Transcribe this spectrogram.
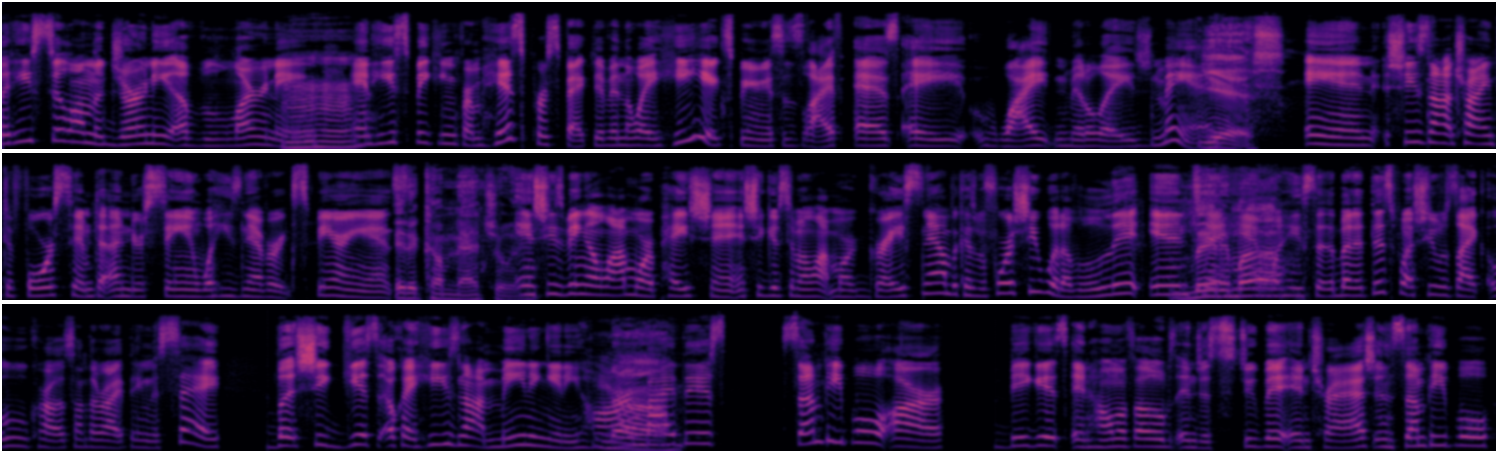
But he's still on the journey of learning. Mhm. And he's speaking from his perspective and the way he experiences life as a white middle aged man. Yes, And she's not trying to force him to understand what he's never experienced. it'll come naturally. And she's being a lot more patient and she gives him a lot more grace now because before she would have lit into Lit him, him when he said, but at this point she was like, oh, Carl, it's not the right thing to say. But she gets, okay, he's not meaning any harm No. by this. Some people are bigots and homophobes and just stupid and trash. And some people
